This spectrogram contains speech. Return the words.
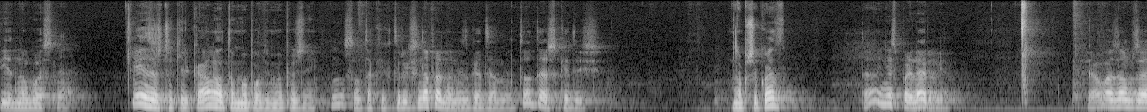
jednogłośnie. Jest jeszcze kilka, ale o tym opowiemy później. No, są takie, których się na pewno nie zgadzamy. To też kiedyś. Na przykład? I nie spoileruj. Ja uważam, że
